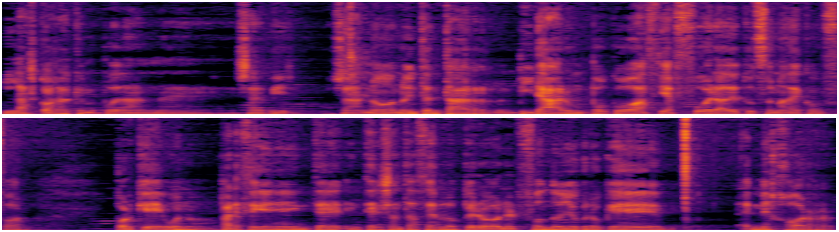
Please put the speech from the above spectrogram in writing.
las cosas que me puedan eh, servir. O sea, no, no, intentar virar un poco hacia afuera de tu zona de confort, porque, bueno, parece interesante hacerlo, pero en el fondo yo creo que es mejor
